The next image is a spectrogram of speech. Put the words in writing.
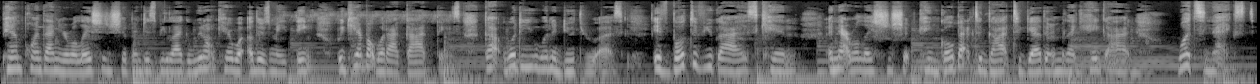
pinpoint that in your relationship and just be like, we don't care what others may think, we care about what our God thinks. God, what do you want to do through us? If both of you guys can, in that relationship, can go back to God together and be like, hey, God, what's next?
